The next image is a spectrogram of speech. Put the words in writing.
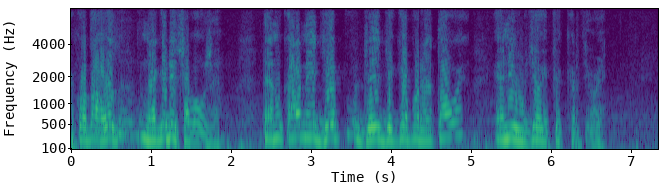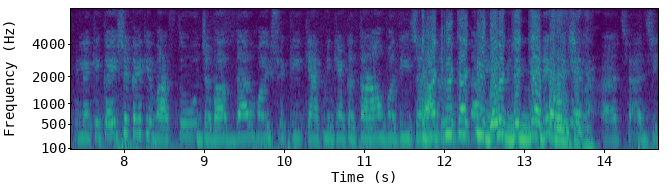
અથવા તો આવો નેગેટિવ સ્વભાવ છે. તેનું કારણ એ જે જે જગ્યા પર રહેતા હોય, એની ઊર્જા ઇફેક્ટ કરતી હોય. એટલે કે કહી શકાય કે વાસ્તુ જવાબદાર હોઈ શકે ક્યાંક ને ક્યાંક તણાવ વધી જાય ક્યાંક ને ક્યાંક દરેક જગ્યા પર હોઈ શકે. અચ્છા જી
